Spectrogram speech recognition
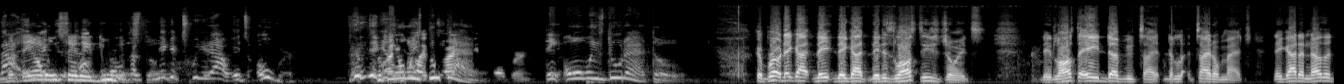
But they always say they do bro, this, 'cause the though. Nigga tweeted out, it's over. They Nigga, always do that. They always do that though. Cause bro, they got they they got they just lost these joints. They lost the AEW ti- the title match. They got another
